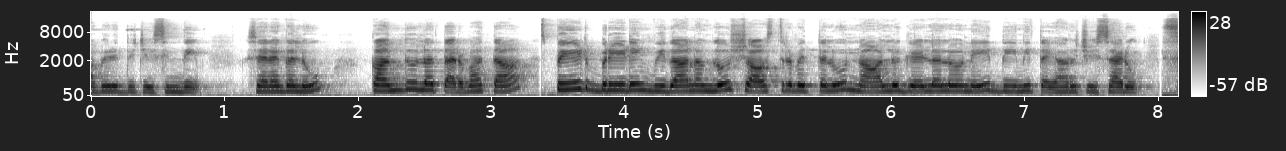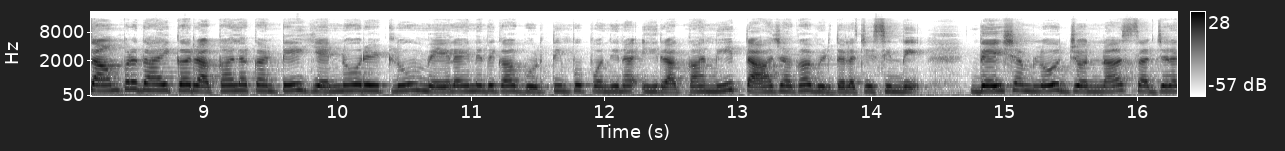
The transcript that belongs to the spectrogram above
అభివృద్ధి చేసింది. శనగలు కందుల తర్వాత స్పీడ్ బ్రీడింగ్ విధానంలో శాస్త్రవేత్తలు నాలుగేళ్ళలోనే దీన్ని తయారు చేశారు. సాంప్రదాయిక రకాల కంటే ఎన్నో రేట్లు మేలైనదిగా గుర్తింపు పొందిన ఈ రకాన్ని తాజాగా విడుదల చేసింది. దేశంలో జొన్న సజ్జల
